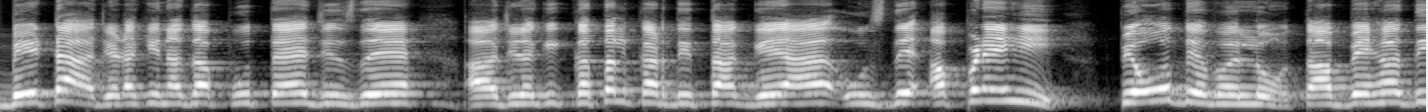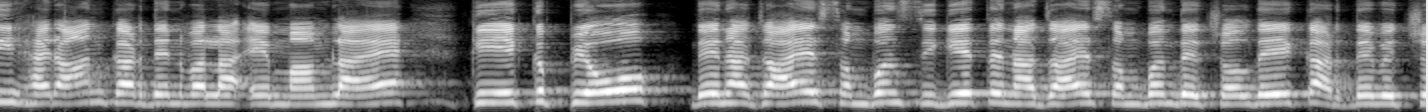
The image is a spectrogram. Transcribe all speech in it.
ਬੇਟਾ ਜਿਹੜਾ ਕਿ ਇਹਨਾਂ ਦਾ ਪੁੱਤ ਹੈ, ਜਿਸ ਦੇ ਜਿਹੜਾ ਕਿ ਕਤਲ ਕਰ ਦਿੱਤਾ ਗਿਆ ਹੈ, ਉਸ ਦੇ ਆਪਣੇ ਹੀ ਪਿਓ ਦੇ ਵੱਲੋਂ ਤਾਂ ਬੇਹੱਦ ਹੀ ਹੈਰਾਨ ਕਰ ਦੇਣ ਵਾਲਾ ਇਹ ਮਾਮਲਾ ਹੈ ਕਿ ਇੱਕ ਪਿਓ ਦੇ ਨਾਜਾਇਜ਼ ਸੰਬੰਧ ਸੀਗੇ ਤੇ ਨਾਜਾਇਜ਼ ਸੰਬੰਧ ਦੇ ਚਲਦੇ ਘਰ ਦੇ ਵਿੱਚ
